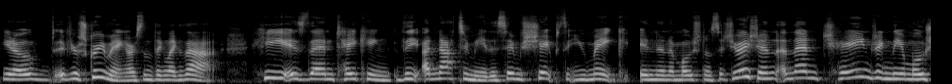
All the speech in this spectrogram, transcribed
you know if you're screaming or something like that. He is then taking the anatomy the same shapes that you make in an emotional situation and then changing the emotion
